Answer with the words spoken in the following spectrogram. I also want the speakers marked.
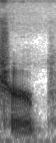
Speaker 1: chirp.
